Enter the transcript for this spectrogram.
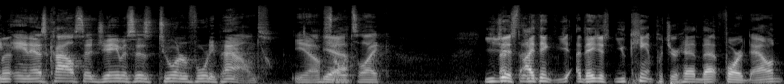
helmet. and as Kyle said, Jameis is 240 pounds. You know, so Yeah. it's like you just, I think they just you can't put your head that far down.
